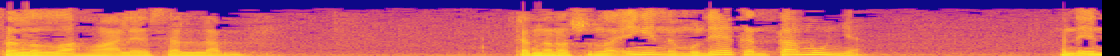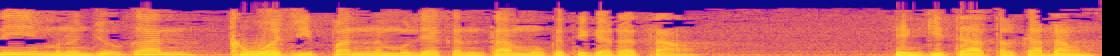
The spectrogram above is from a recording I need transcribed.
sallallahu alaihi wasallam karena Rasulullah ingin memuliakan tamunya. Dan ini menunjukkan kewajiban memuliakan tamu ketika datang. Yang kita terkadang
